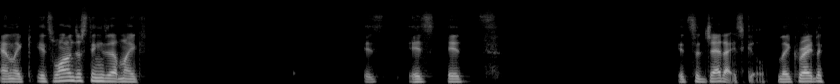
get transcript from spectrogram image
And like it's one of those things that I'm like, it's it's it's it's a Jedi skill. Like right, like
